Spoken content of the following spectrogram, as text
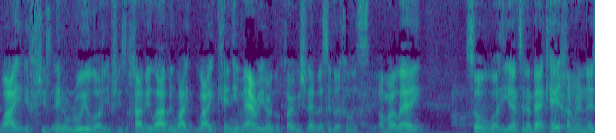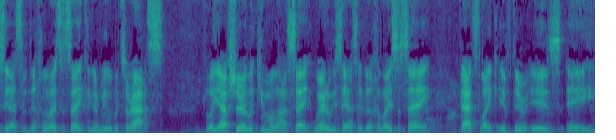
Why, if she's in a if she's a chavi lavin, why why can he marry her? The we should have esed say. Amar le. So uh, he answered him back, Hey, chamer nesei esed dechalei say, can gamilu b'tzaras. Lo yavsher lekumala say. Where do we say esed dechalei say? That's like if there is a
